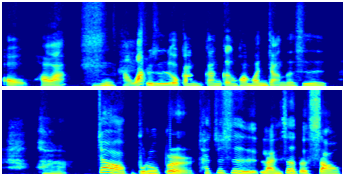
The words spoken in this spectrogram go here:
哦，好啊，好啊，就是我刚刚跟欢欢讲的是啊，叫 Blue Bird，它就是蓝色的烧。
